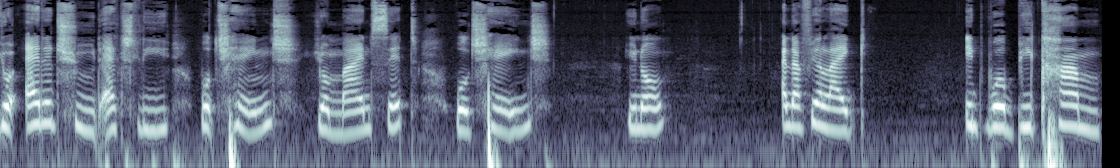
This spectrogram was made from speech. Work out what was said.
your attitude actually will change your mindset will change you know and i feel like it will become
